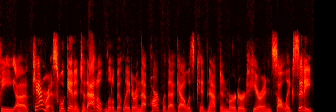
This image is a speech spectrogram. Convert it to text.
the uh, cameras. We'll get into that a little bit later in that park where that gal was kidnapped and murdered here in Salt Lake City,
